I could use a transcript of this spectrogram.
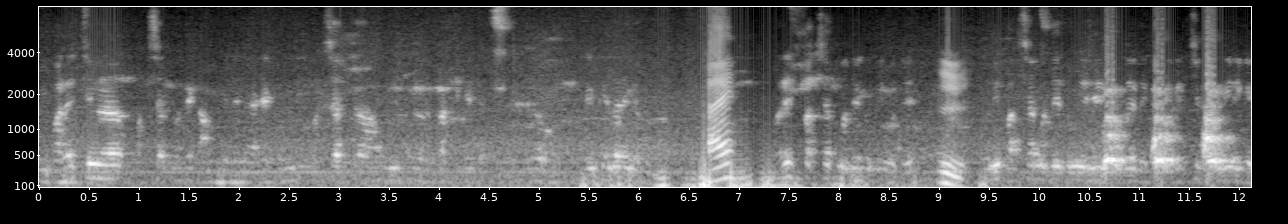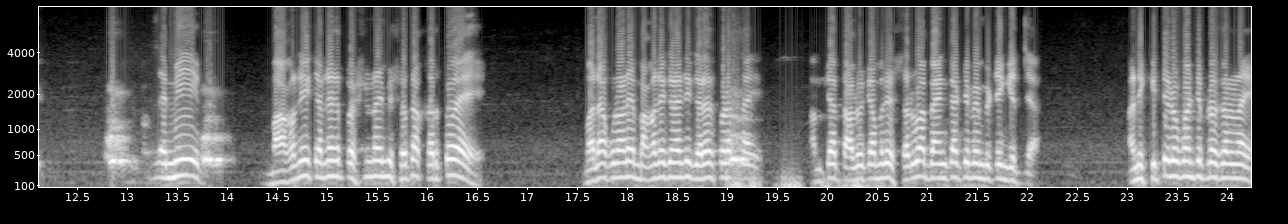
मी पक्षांमध्ये काम केलेलं आहे. पक्षात? काय? बरेच पक्षांमध्ये तुम्ही होते. पक्षामध्ये तुम्ही मागणी केली. मी मागणी करण्याचा प्रश्न नाही मी स्वतः करतोय. मला कुणाला मागणी करण्याची गरज पडत नाही. आमच्या तालुक्यामध्ये सर्व बँकांची मी मिटिंग घेतल्या. आणि किती लोकांचे प्रकरण आहे?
